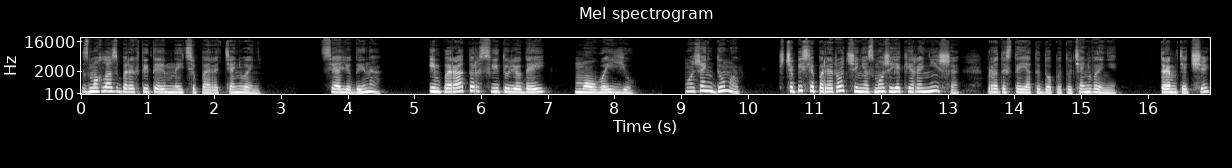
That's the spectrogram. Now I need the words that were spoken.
змогла зберегти таємницю перед Тяньвень. Ця людина імператор світу людей Мо Вейю. Можень думав, що після переродження зможе, як і раніше, протистояти допиту Тяньвені. Тремтячи,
